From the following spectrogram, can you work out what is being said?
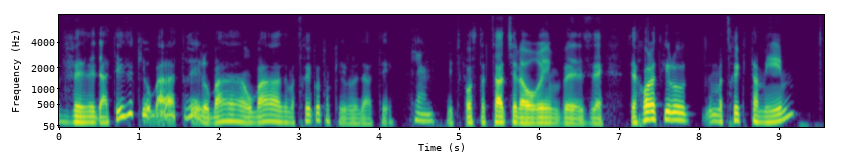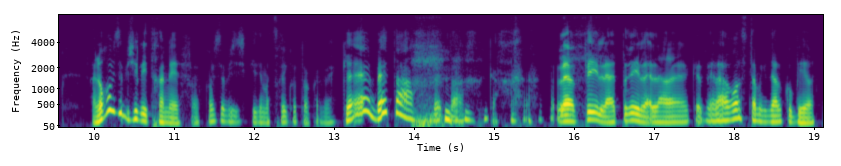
ולדעתי זה כי הוא בא להטריל, הוא בא, הוא בא, זה מצחיק אותו כאילו לדעתי, כן. לתפוס את הצד של ההורים, וזה זה יכול להיות כאילו מצחיק תמים. אני לא חושב שזה בשביל להתחנף, אני חושב שזה בשביל, כי זה מצחיק אותו כזה. כן, בטח, בטח, ככה. להפיל, להטריל, לה, כזה להרוס את המגדל קוביות.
